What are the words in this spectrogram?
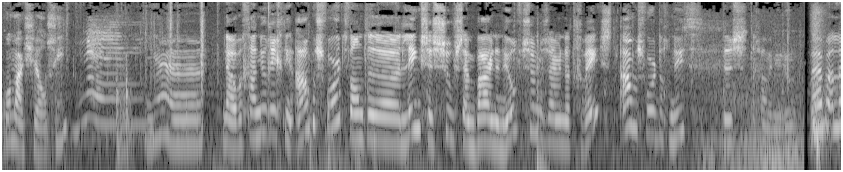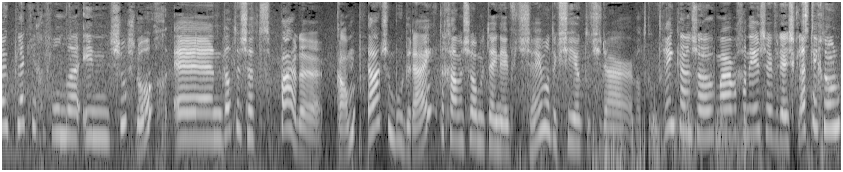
Kom maar, Chelsea. Nee. Ja. Nou, we gaan nu richting Amersfoort. Want eh, links is Soest en Baarn en Hilversum. Daar zijn we net geweest. Amersfoort nog niet. Dus dat gaan we nu doen. We hebben een leuk plekje gevonden in Soest nog. En dat is het paardenkamp. Daar is een boerderij. Daar gaan we zo meteen eventjes heen. Want ik zie ook dat je daar wat kan drinken en zo. Maar we gaan eerst even deze klep dicht doen.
